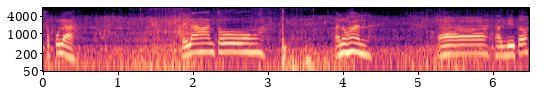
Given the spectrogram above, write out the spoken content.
Sa pula. Kailangan tong anuhan. Ah tag dito?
